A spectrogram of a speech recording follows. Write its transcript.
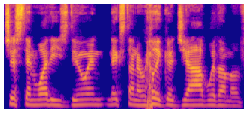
just in what he's doing. Nick's done a really good job with him of,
